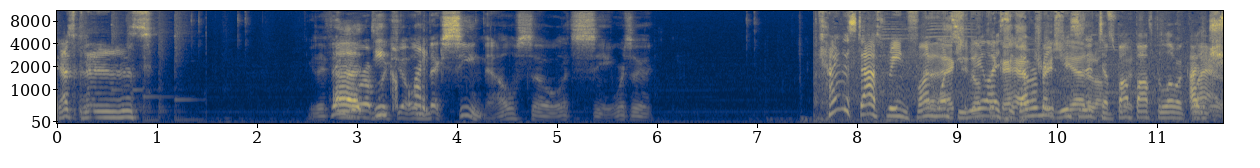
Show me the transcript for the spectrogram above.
Yes, please. I think Uh, we're up like, decline. on the next scene now, so let's see. Where's a. Kind of stops being fun I once you realize the government Tracy uses it to on bump off the lower class.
